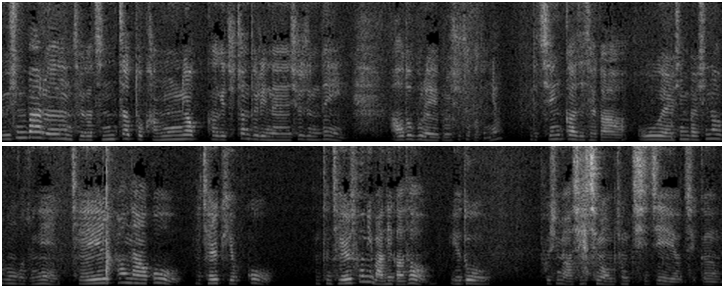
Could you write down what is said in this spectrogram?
이 신발은 제가 진짜 또 강력하게 추천드리는 슈즈인데 Out of Label 슈즈거든요. 근데 지금까지 제가 OL 신발 신어본 것 중에 제일 편하고 제일 귀엽고 아무튼 제일 손이 많이 가서 얘도 보시면 아시겠지만 엄청 지지해요 지금.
